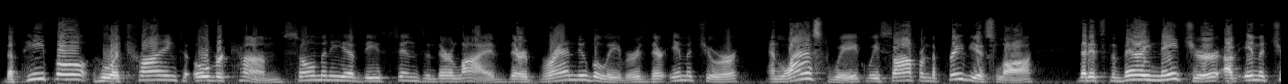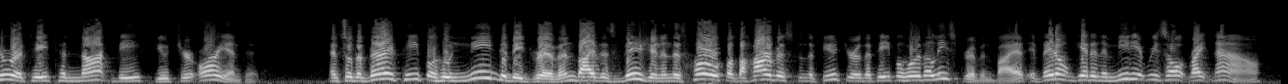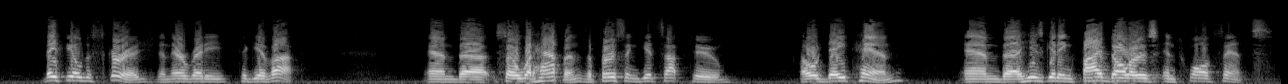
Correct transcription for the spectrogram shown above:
The people who are trying to overcome so many of these sins in their lives, they're brand new believers, they're immature, and last week we saw from the previous law that it's the very nature of immaturity to not be future oriented. And so the very people who need to be driven by this vision and this hope of the harvest in the future are the people who are the least driven by it. If they don't get an immediate result right now, they feel discouraged and they're ready to give up. And uh, so what happens? The person gets up to, oh, day 10, and uh, he's getting $5.12.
